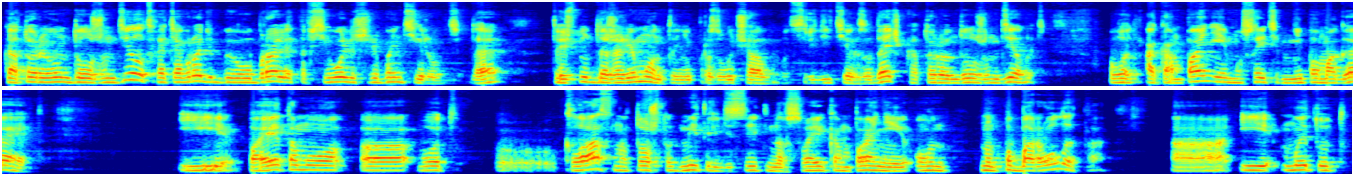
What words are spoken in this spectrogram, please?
которые он должен делать, хотя вроде бы его брали это всего лишь ремонтировать, да, то есть тут даже ремонта не прозвучало вот среди тех задач, которые он должен делать. Вот, а компания ему с этим не помогает. И поэтому э, вот э, классно то, что Дмитрий действительно в своей компании, он ну, поборол это, э, и мы тут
